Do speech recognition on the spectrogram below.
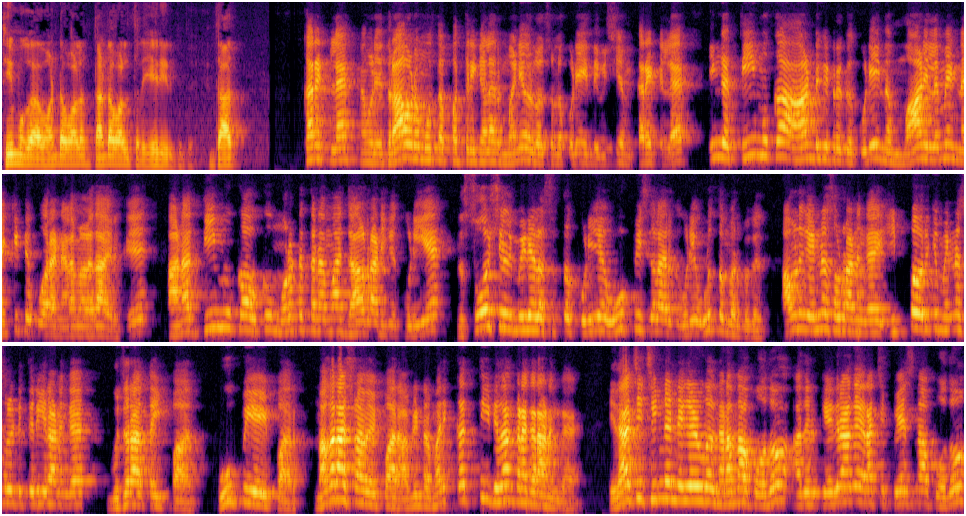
திமுக வண்டவாளம் தண்டவாளத்தில் ஏறி இருக்குது. இந்த கரெக்ட்ல நம்முடைய திராவிட மூத்த பத்திரிகையாளர் மணி அவர்கள் சொல்லக்கூடிய இந்த விஷயம் கரெக்ட்ல இங்க திமுக ஆண்டுகிட்டு இருக்கக்கூடிய இந்த மாநிலமே நக்கிட்டு போற நிலைமையில தான் இருக்கு. ஆனா திமுகவுக்கு முரட்டத்தனமா ஜாலரா அடிக்கக்கூடிய இந்த சோசியல் மீடியால சுத்தக்கூடிய ஊபிஸ்களா இருக்கக்கூடிய உளுத்தம்பருப்புகள் அவனுங்க என்ன சொல்றானுங்க? இப்ப வரைக்கும் என்ன சொல்லிட்டு தெரிகிறானுங்க குஜராத்தை பார் ஊபியை பார் மகாராஷ்டிராவை பார் அப்படின்ற மாதிரி கத்திட்டு தான் கிடக்குறானுங்க. ஏதாச்சும் சின்ன நிகழ்வுகள் நடந்தா போதும் அதற்கு எதிராக யாராச்சும் பேசினா போதும்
